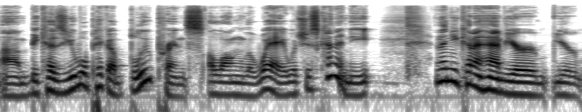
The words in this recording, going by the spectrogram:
Um, because you will pick up blueprints along the way, which is kind of neat. And then you kind of have your your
